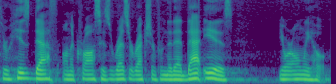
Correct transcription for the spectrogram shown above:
through his death on the cross, his resurrection from the dead. That is your only hope.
